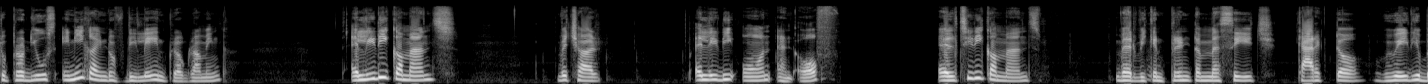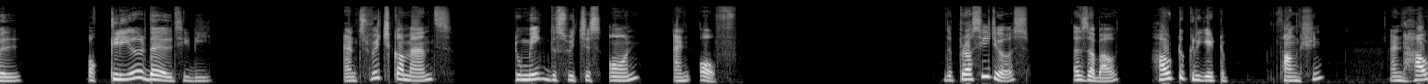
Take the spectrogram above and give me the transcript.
to produce any kind of delay in programming, LED commands which are LED on and off, LCD commands where we can print a message, character, variable or clear the LCD and switch commands to make the switches on and off. The procedures is about how to create a function and how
